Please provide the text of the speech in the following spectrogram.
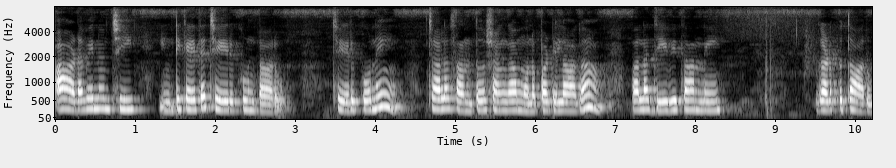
ఆ అడవి నుంచి ఇంటికైతే చేరుకుంటారు. చేరుకొని చాలా సంతోషంగా మునుపటిలాగా వాళ్ళ జీవితాన్ని గడుపుతారు.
